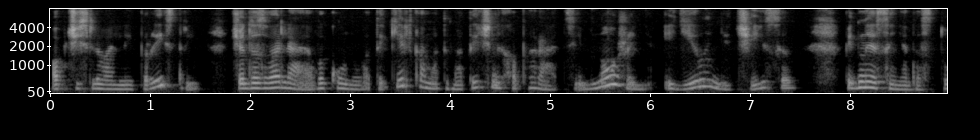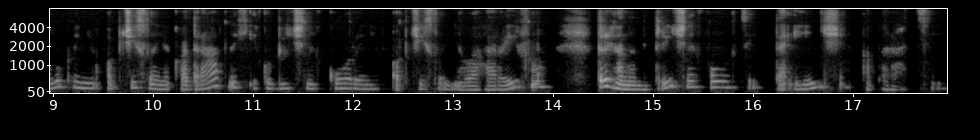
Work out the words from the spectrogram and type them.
Обчислювальний пристрій, що дозволяє виконувати кілька математичних операцій множення і ділення чисел, піднесення до ступеню, обчислення квадратних і кубічних коренів, обчислення логарифму, тригонометричних функцій та інші операції.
